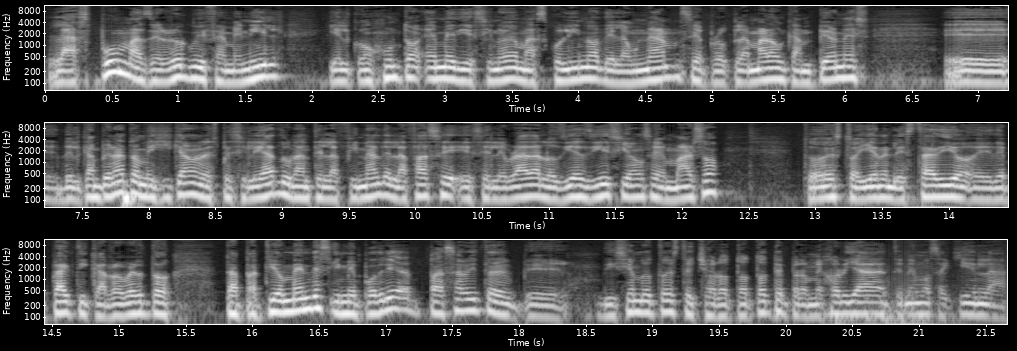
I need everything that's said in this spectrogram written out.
las Pumas de rugby femenil y el conjunto M19 masculino de la UNAM se proclamaron campeones eh, del Campeonato Mexicano en la especialidad durante la final de la fase eh, celebrada los días 10 y 11 de marzo. Todo esto allá en el estadio eh, de práctica Roberto Tapatío Méndez. Y me podría pasar ahorita eh, diciendo todo este chorototote, pero mejor ya tenemos aquí en la,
